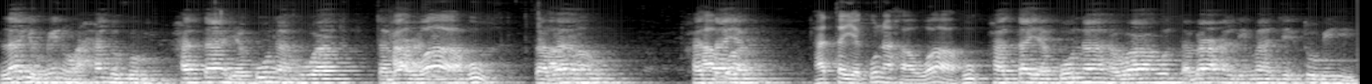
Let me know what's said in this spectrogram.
"La yu'minu ahadukum hatta yakuna huwa tabahu tabahu hatta ya hatta yakuna hawahu hatta yakuna hawahu taba'an lima ji'tu bihi."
